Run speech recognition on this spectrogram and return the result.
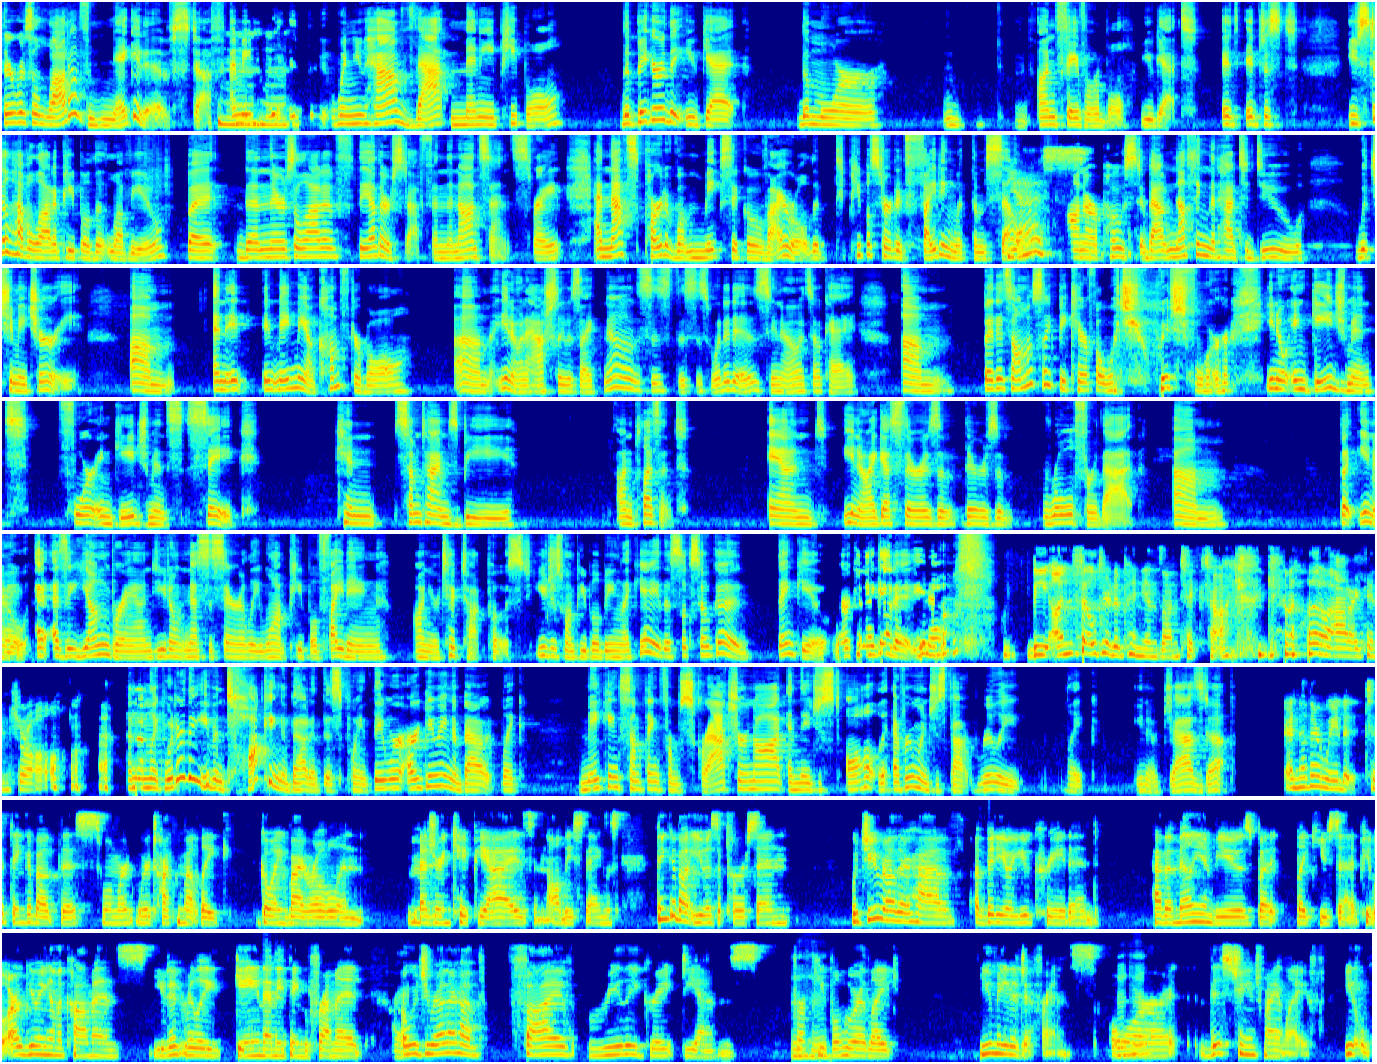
there was a lot of negative stuff. Mm-hmm. I mean, mm-hmm. When you have that many people, the bigger that you get, the more unfavorable you get. It it just you still have a lot of people that love you, but then there's a lot of the other stuff and the nonsense, right? And that's part of what makes it go viral. That people started fighting with themselves yes. on our post about nothing that had to do with chimichurri. Um, and it it made me uncomfortable um you know and ashley was like no this is this is what it is you know it's okay. Um but it's almost like be careful what you wish for. You know engagement for engagement's sake can sometimes be unpleasant. And you know i guess there is a there is a role for that. Um but you know right. as a young brand you don't necessarily want people fighting on your TikTok post. You just want people being like, "Yay, this looks so good. Thank you. Where can I get it?" You know. The unfiltered opinions on TikTok get a little out of control. and I'm like, what are they even talking about at this point? They were arguing about like making something from scratch or not and they just all everyone just got really like, you know, jazzed up. Another way to, to think about this when we're we're talking about like going viral and measuring KPIs and all these things think about you as a person. Would you rather have a video you created have a million views, but like you said, people arguing in the comments, you didn't really gain anything from it? Right. Or would you rather have five really great DMs from mm-hmm. people who are like, you made a difference or mm-hmm. this changed my life? You know,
